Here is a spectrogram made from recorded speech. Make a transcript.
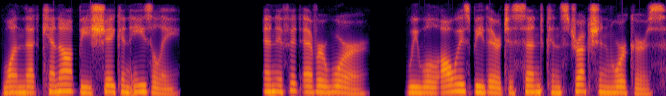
one that cannot be shaken easily. And if it ever were, we will always be there to send construction workers.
